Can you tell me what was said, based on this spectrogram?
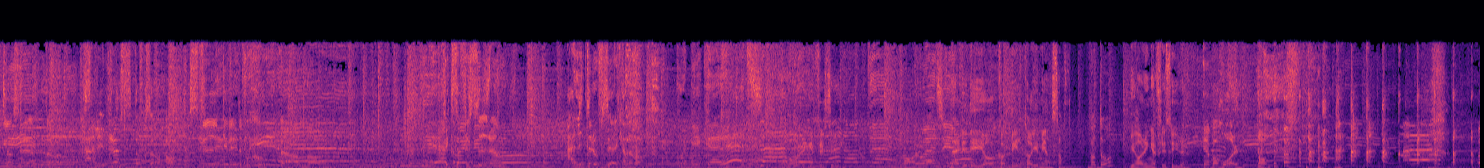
ett glas rött och Härlig röst också. stryker lite på skjortan och... Fixa frisyren. Äh, lite rufsigare kan det vara. Jag har ingen frisyr. Nej, det är det jag och Carl Bildt har gemensamt. Vad då? Vi har inga frisyrer. Jag bara hår. Ja.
